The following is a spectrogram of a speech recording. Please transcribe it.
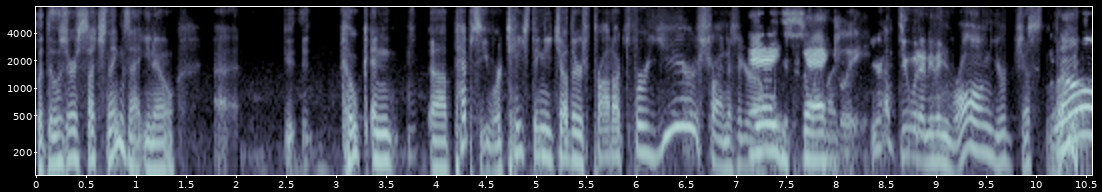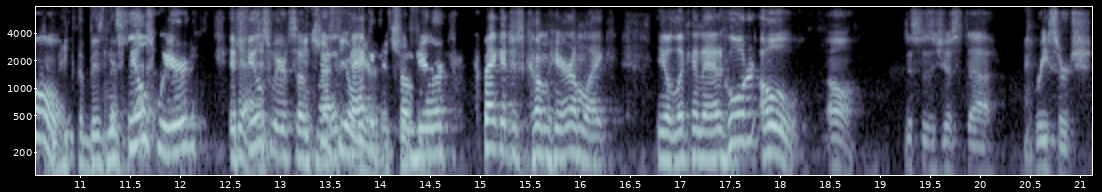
but those are such things that you know uh, Coke and uh, Pepsi were tasting each other's product for years, trying to figure out exactly. Like, you're not doing anything wrong. You're just no make the business. It feels better. weird. It yeah, feels it, weird sometimes. Packages come here. Packages come here. I'm like, you know, looking at it. Who ordered? Oh, oh, this is just uh, research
